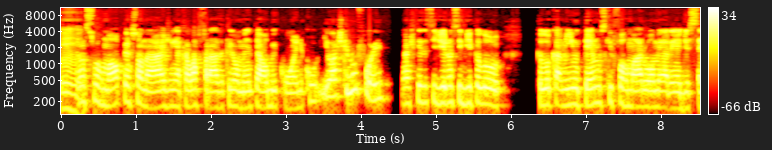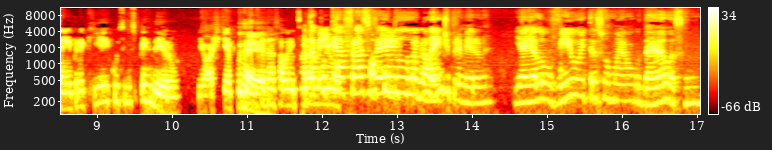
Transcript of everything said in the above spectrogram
uhum. transformar o personagem, aquela frase, aquele momento é algo icônico, e eu acho que não foi. Eu acho que eles decidiram seguir pelo, pelo caminho, temos que formar o Homem-Aranha de sempre aqui, e com isso eles perderam. E eu acho que é por isso é. que essa leitura Até meio... porque a frase okay, veio do, do Andy primeiro, né? E aí ela ouviu e transformou em algo dela, assim.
